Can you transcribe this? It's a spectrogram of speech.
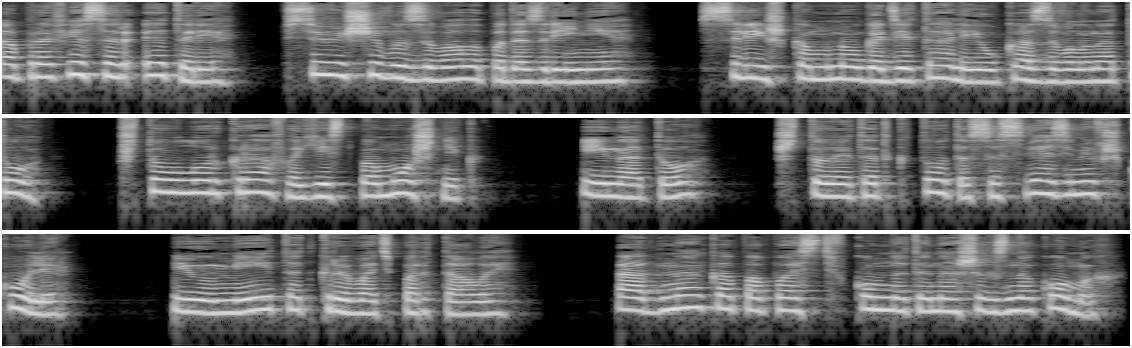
а профессор Этери все еще вызывала подозрения. Слишком много деталей указывало на то, что у лор Крафа есть помощник, и на то, что этот кто-то со связями в школе и умеет открывать порталы. Однако попасть в комнаты наших знакомых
